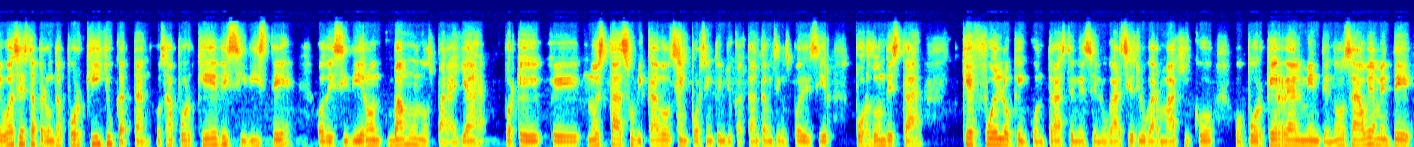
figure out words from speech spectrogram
te voy a hacer esta pregunta, ¿por qué Yucatán? O sea, ¿por qué decidiste o decidieron vámonos para allá? Porque eh, no estás ubicado 100% en Yucatán, también se nos puede decir por dónde está, qué fue lo que encontraste en ese lugar, si es lugar mágico o por qué realmente, ¿no? O sea, obviamente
